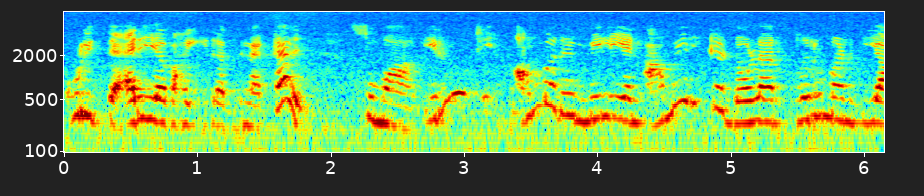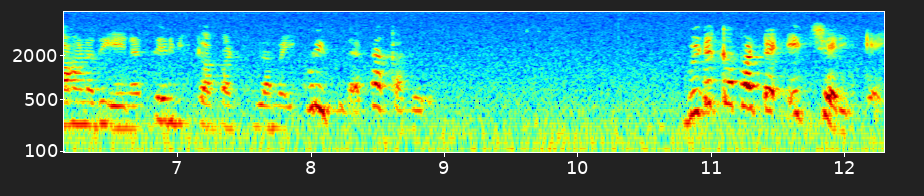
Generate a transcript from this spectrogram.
குறித்த அரிய வகை ரத்தின கல் சுமார் இருநூற்றி ஐம்பது மில்லியன் அமெரிக்க டாலர் பெறுமதியானது என தெரிவிக்கப்பட்டுள்ளமை குறிப்பிடத்தக்கது. விடுக்கப்பட்ட எச்சரிக்கை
